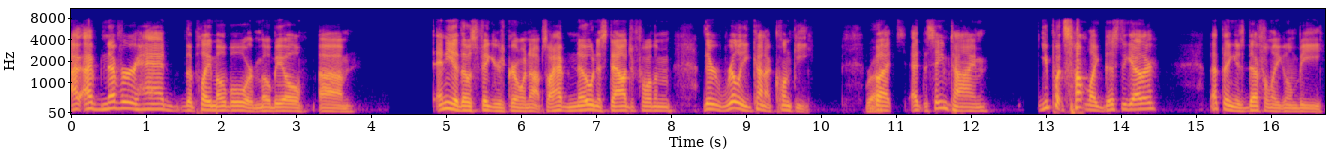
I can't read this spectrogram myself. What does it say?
I, I've never had the Playmobil or Mobile, um, any of those figures growing up, so I have no nostalgia for them. They're really kind of clunky, Right. but at the same time, you put something like this together, that thing is definitely going to be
